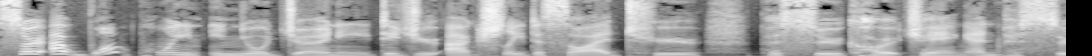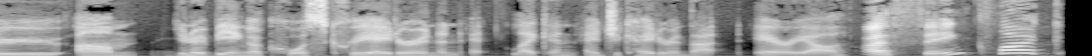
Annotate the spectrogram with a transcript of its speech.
So, at what point in your journey did you actually decide to pursue coaching and pursue, um, you know, being a course creator and an like an educator in that area? I think like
